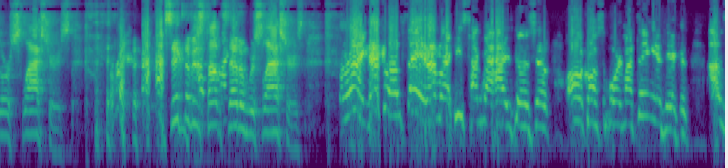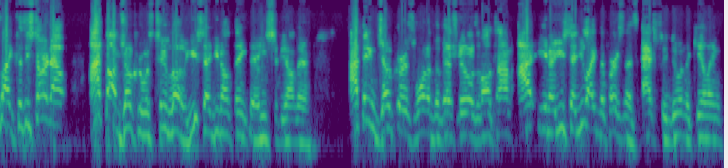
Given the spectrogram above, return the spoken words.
or slashers. six of his top like, seven were slashers. Right, that's what I'm saying. I'm like, he's talking about how he's going to show all across the board. My thing is here because I was like, because he started out I thought Joker was too low. You said you don't think that he should be on there. I think Joker is one of the best villains of all time. I, you know, you said you like the person that's actually doing the killing,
